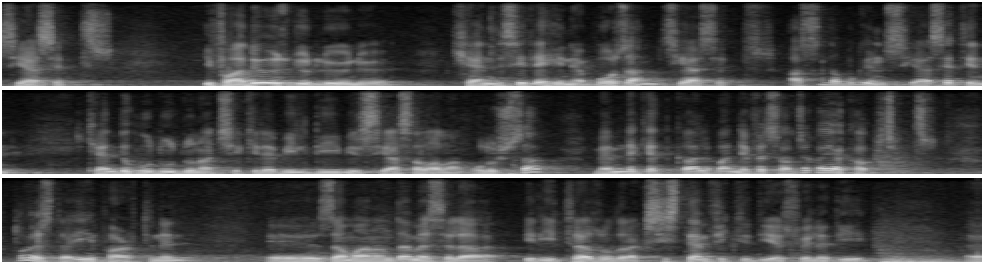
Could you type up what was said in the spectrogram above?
siyasettir. İfade özgürlüğünü kendisi lehine bozan siyasettir. Aslında bugün siyasetin kendi hududuna çekilebildiği bir siyasal alan oluşsa memleket galiba nefes alacak ayağa kalkacaktır. Dolayısıyla İyi Parti'nin e, zamanında mesela bir itiraz olarak sistem fikri diye söylediği, e,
